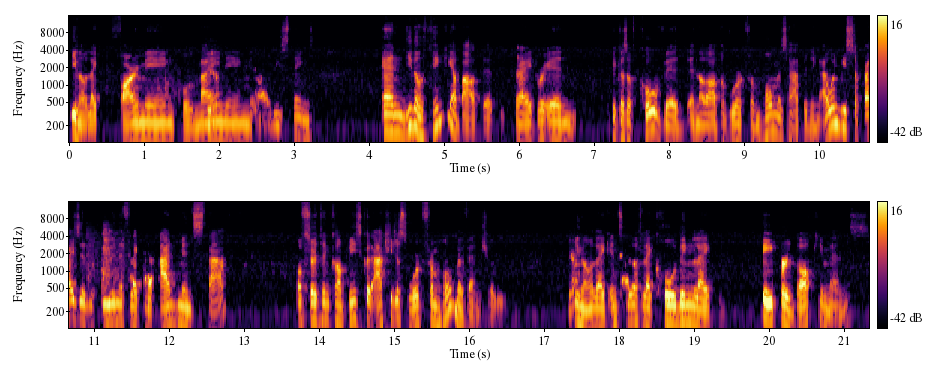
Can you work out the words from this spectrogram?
you know, like farming, coal mining, and all these things. And, you know, thinking about it, right? We're in because of COVID and a lot of work from home is happening. I wouldn't be surprised if, even if like the admin staff of certain companies could actually just work from home eventually. Yeah. You know, like instead of like holding like paper documents,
